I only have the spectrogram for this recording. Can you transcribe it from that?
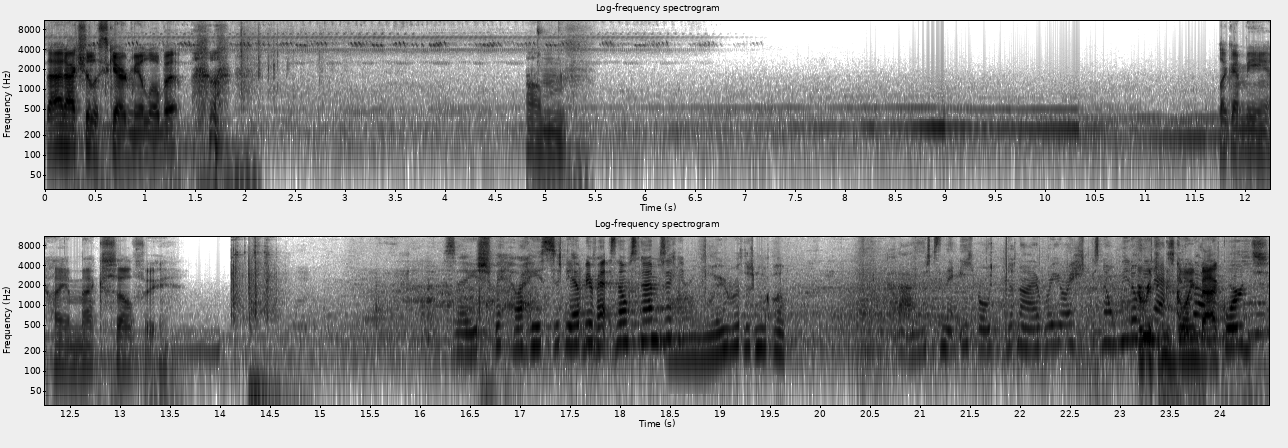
That actually scared me a little bit. um. Look at me, I am Max Selfie. زي شبه وحي السريع بيرفع نو سامزك Everything's going backwards?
